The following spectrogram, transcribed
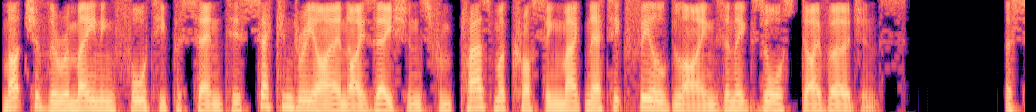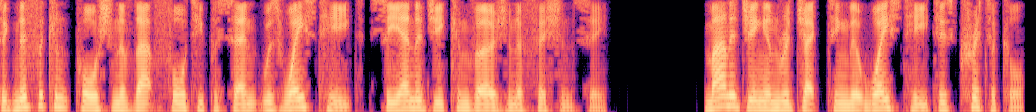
Much of the remaining 40% is secondary ionizations from plasma crossing magnetic field lines and exhaust divergence. A significant portion of that 40% was waste heat see energy conversion efficiency. Managing and rejecting that waste heat is critical.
